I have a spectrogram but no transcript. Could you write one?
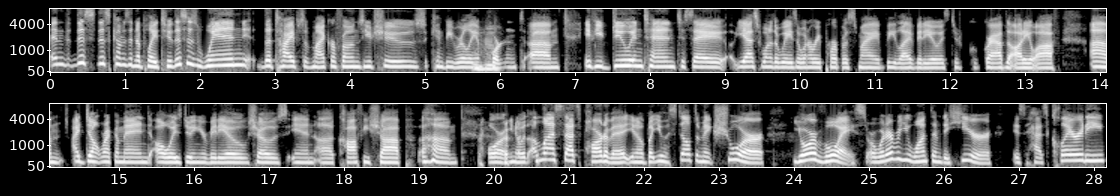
and this this comes into play too. This is when the types of microphones you choose can be really Mhm. important. Um, if you do intend to say yes, one of the ways I want to repurpose my BeLive video is to grab the audio off. Um, I don't recommend always doing your video shows in a coffee shop, um, or you know, unless that's part of it, you know. But you still have to make sure your voice or whatever you want them to hear is has clarity.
